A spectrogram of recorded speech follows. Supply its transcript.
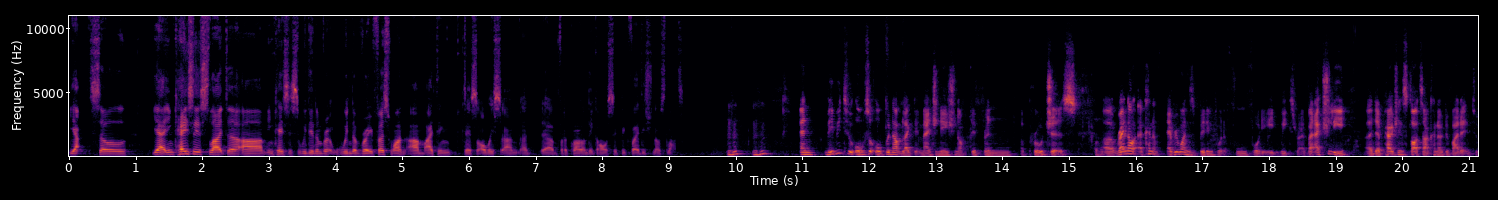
yeah, so yeah, in cases like the, um, in cases we didn't win the very first one, um, I think there's always um, uh, for the crowd, they can also pick for additional slots. Mm-hmm, mm-hmm. And maybe to also open up like the imagination of different approaches. Mm-hmm. Uh, right now, kind of everyone's bidding for the full 48 weeks, right? But actually, uh, the parachain slots are kind of divided into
